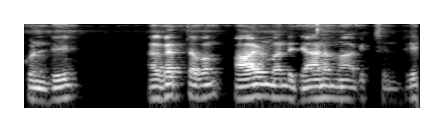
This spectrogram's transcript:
கொண்டு அகத்தவம் ஆழ்மன தியானமாகச் சென்று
